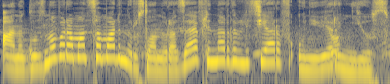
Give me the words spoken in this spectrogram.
Анна Глазнова, Роман Самарин, Руслан Уразаев, Ленардо Влетьяров, Univer News.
